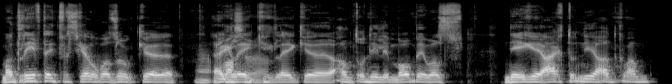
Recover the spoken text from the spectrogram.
Maar het leeftijdsverschil was ook eh, Ja, er gelijk, gelijk eh, Anthony Limombe was negen jaar toen hij aankwam.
